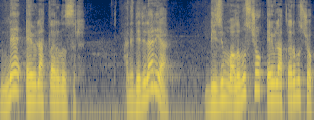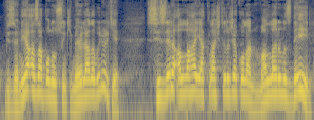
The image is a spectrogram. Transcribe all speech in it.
ne evlatlarınızdır. Hani dediler ya bizim malımız çok, evlatlarımız çok. Bize niye azap olunsun ki? Mevla da buyuruyor ki sizleri Allah'a yaklaştıracak olan mallarınız değil.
